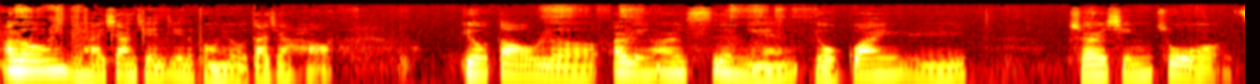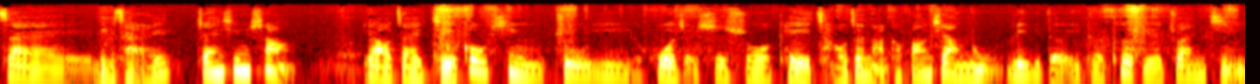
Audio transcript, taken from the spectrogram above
Hello，女孩向前进的朋友，大家好！又到了二零二四年有关于十二星座在理财占星上。要在结构性注意，或者是说可以朝着哪个方向努力的一个特别专辑，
